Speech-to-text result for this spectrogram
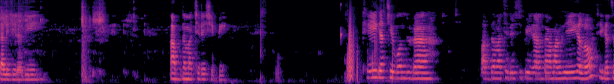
কালি জিরা দিয়ে। পাবদা মাছের রেসিপি ঠিক আছে বন্ধুরা, পাবদা মাছের রেসিপি রান্না আমার হয়ে গেল। ঠিক আছে,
